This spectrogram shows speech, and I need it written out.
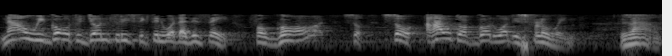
Now we go to John 3:16. What does it say? For God, so so out of God, what is flowing? Love.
